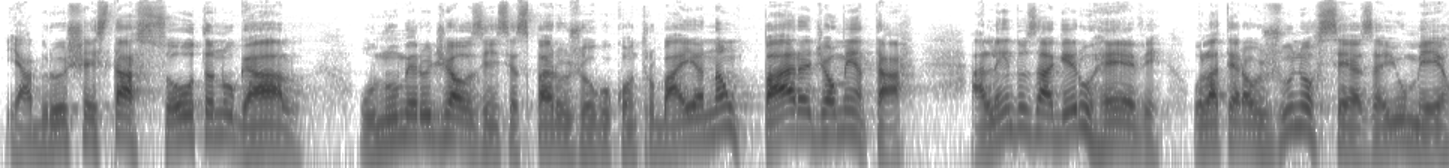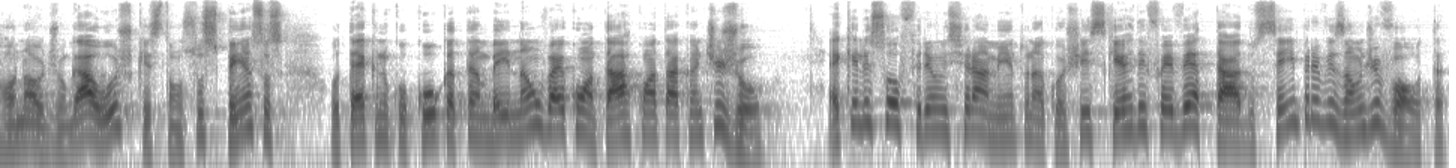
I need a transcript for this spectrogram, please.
E a bruxa está solta no galo. O número de ausências para o jogo contra o Bahia não para de aumentar. Além do zagueiro Hever, o lateral Júnior César e o meia Ronaldinho Gaúcho, que estão suspensos, o técnico Cuca também não vai contar com o atacante Jô. É que ele sofreu um estiramento na coxa esquerda e foi vetado, sem previsão de volta.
